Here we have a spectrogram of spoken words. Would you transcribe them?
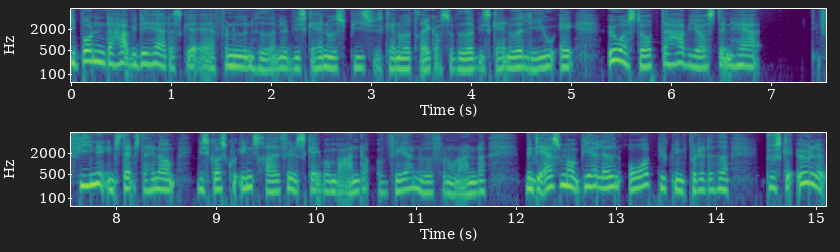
i bunden, der har vi det her, der skal er fornødenhederne. Vi skal have noget at spise, vi skal have noget at drikke osv., vi skal have noget at leve af. Øverst op, der har vi også den her fine instans, der handler om, at vi skal også kunne indtræde fællesskaber med andre og være noget for nogle andre. Men det er som om, vi har lavet en overbygning på det, der hedder, du skal øle,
